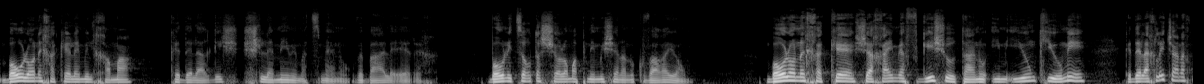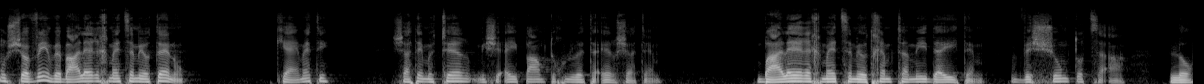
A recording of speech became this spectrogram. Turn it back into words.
בואו לא נחכה למלחמה כדי להרגיש שלמים עם עצמנו ובעלי ערך. בואו ניצור את השלום הפנימי שלנו כבר היום. בואו לא נחכה שהחיים יפגישו אותנו עם איום קיומי כדי להחליט שאנחנו שווים ובעלי ערך מעצם היותנו. כי האמת היא שאתם יותר משאי פעם תוכלו לתאר שאתם. בעלי ערך מעצם היותכם תמיד הייתם, ושום תוצאה לא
